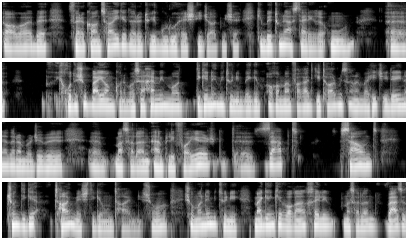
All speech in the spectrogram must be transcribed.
آگاه به فرکانس هایی که داره توی گروهش ایجاد میشه که بتونه از طریق اون خودشو بیان کنه. واسه همین ما دیگه نمی‌تونیم بگیم آقا من فقط گیتار می‌زنم و هیچ ایده ای ندارم راجع به مثلا amplifier ضبط sound چون دیگه time ش دیگه اون time نیست. شما شما نمی‌تونی مگه اینکه واقعا خیلی مثلا وضع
